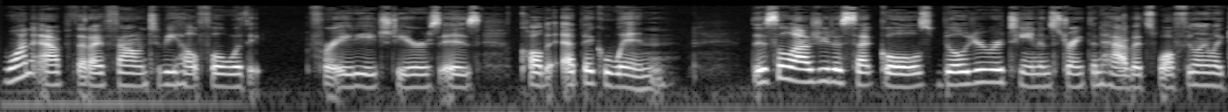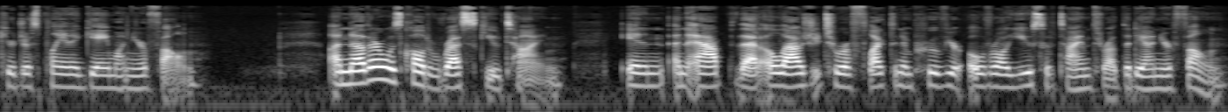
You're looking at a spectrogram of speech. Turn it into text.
One app that I found to be helpful with for ADHDers is called Epic Win. This allows you to set goals, build your routine, and strengthen habits while feeling like you're just playing a game on your phone. Another was called Rescue Time, in an app that allows you to reflect and improve your overall use of time throughout the day on your phone.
